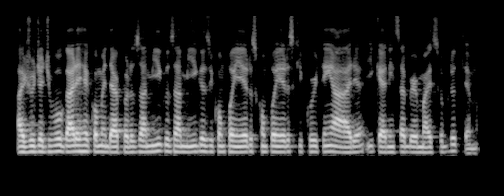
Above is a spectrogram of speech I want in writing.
Ajude a divulgar e recomendar para os amigos, amigas e companheiros, companheiras que curtem a área e querem saber mais sobre o tema.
